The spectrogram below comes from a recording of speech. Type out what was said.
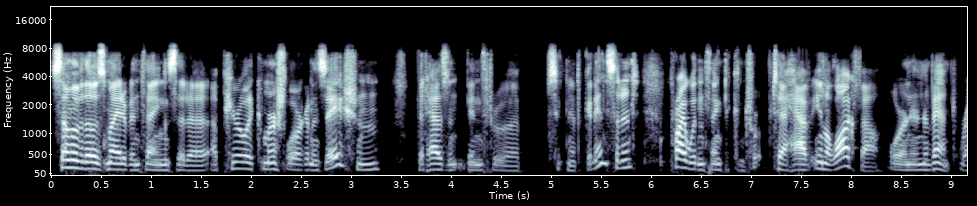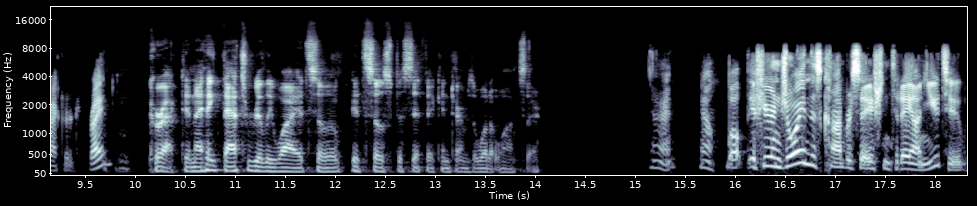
Some of those might have been things that a, a purely commercial organization that hasn't been through a significant incident probably wouldn't think to control to have in a log file or in an event record right correct and i think that's really why it's so it's so specific in terms of what it wants there all right yeah. Well, if you're enjoying this conversation today on YouTube,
